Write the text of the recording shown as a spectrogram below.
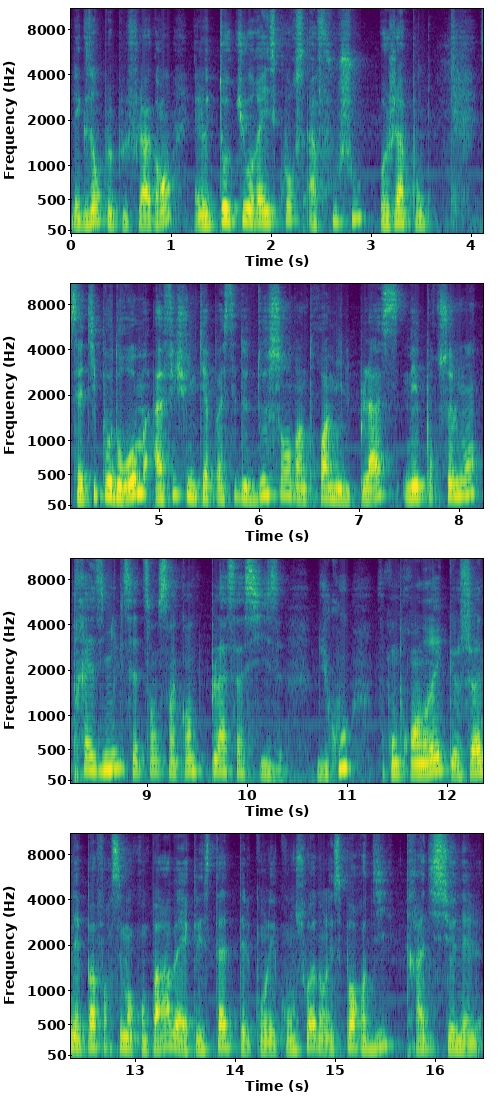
L'exemple le plus flagrant est le Tokyo Race Course à Fushu au Japon. Cet hippodrome affiche une capacité de 223 000 places, mais pour seulement 13 750 places assises. Du coup, vous comprendrez que cela n'est pas forcément comparable avec les stades tels qu'on les conçoit dans les sports dits traditionnels.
